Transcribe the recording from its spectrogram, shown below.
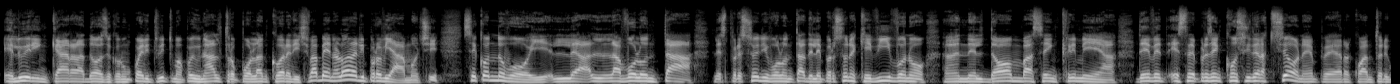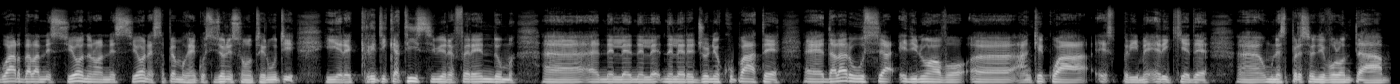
E lui rincara la dose con un paio di tweet ma poi un altro poll ancora dice va bene allora riproviamoci, secondo voi la, la volontà, l'espressione di volontà delle persone che vivono eh, nel Donbass e in Crimea deve essere presa in considerazione per quanto riguarda l'annessione o non annessione, sappiamo che in questi giorni sono tenuti i re- criticatissimi referendum eh, nelle, nelle, nelle, regioni occupate eh, dalla Russia e di nuovo eh, anche qua esprime e richiede eh, un'espressione di volontà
